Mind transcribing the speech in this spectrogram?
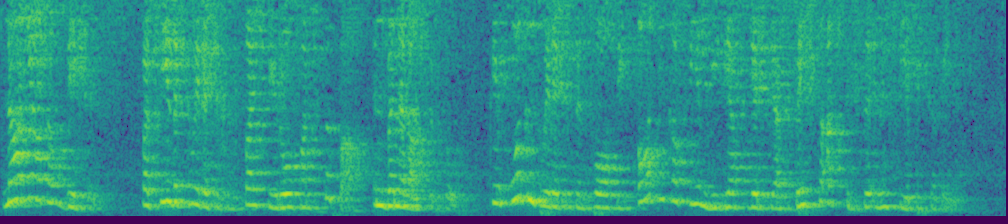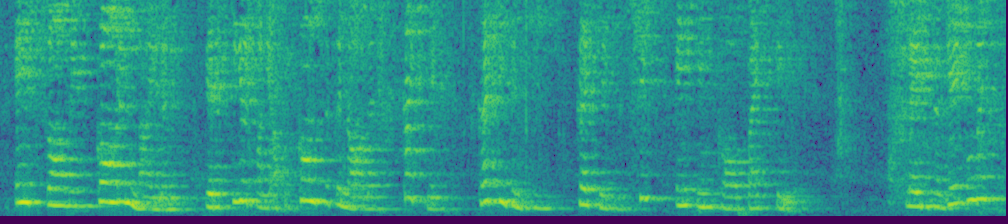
Nadia Dalbekus, wat sedert 2005 die rol van Pippa in Binneland vertolk en ook in 2012 die ATKV Media Veertjie as beste aktrise in 'n CP gewen. En saam met Karen Nyland, direkteur van die Afrikaanse kanale Kyk net, kyk net en kyk net musiek en MK by TV. Ladies and gentlemen,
